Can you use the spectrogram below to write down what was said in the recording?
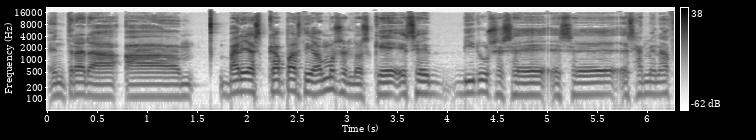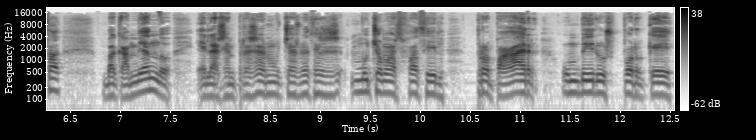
entrar a varias capas, digamos, en los que ese virus, ese, esa amenaza va cambiando. En las empresas muchas veces es mucho más fácil propagar un virus porque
